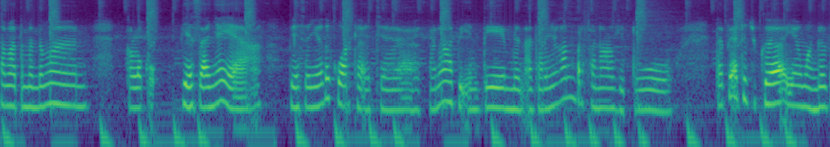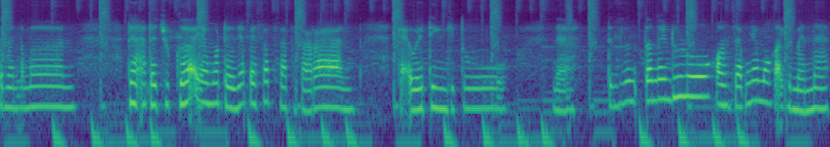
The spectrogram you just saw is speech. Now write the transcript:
sama teman-teman. Kalau biasanya ya, biasanya tuh keluarga aja karena lebih intim dan acaranya kan personal gitu. Tapi ada juga yang manggil teman-teman dan ada juga yang modelnya pesta besar-besaran kayak wedding gitu. Nah, tentuin dulu konsepnya mau kayak gimana.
